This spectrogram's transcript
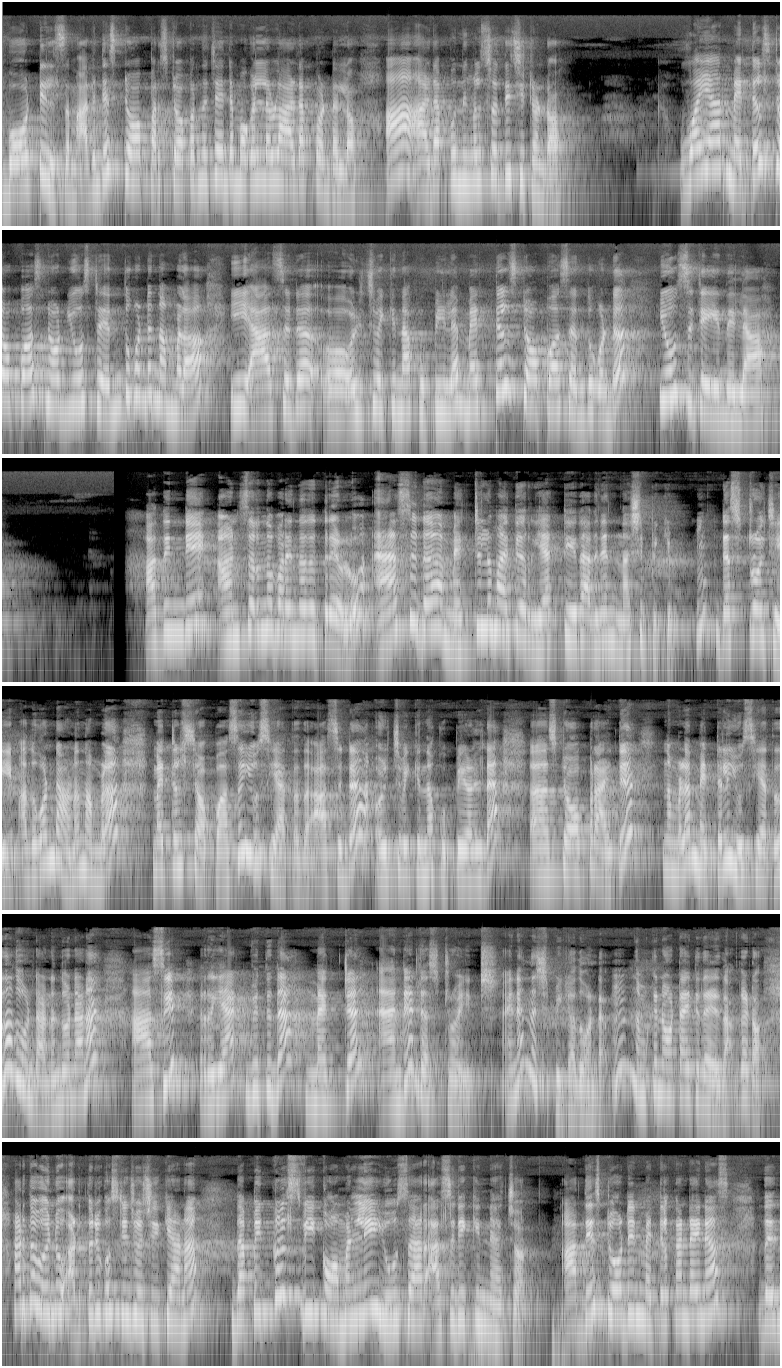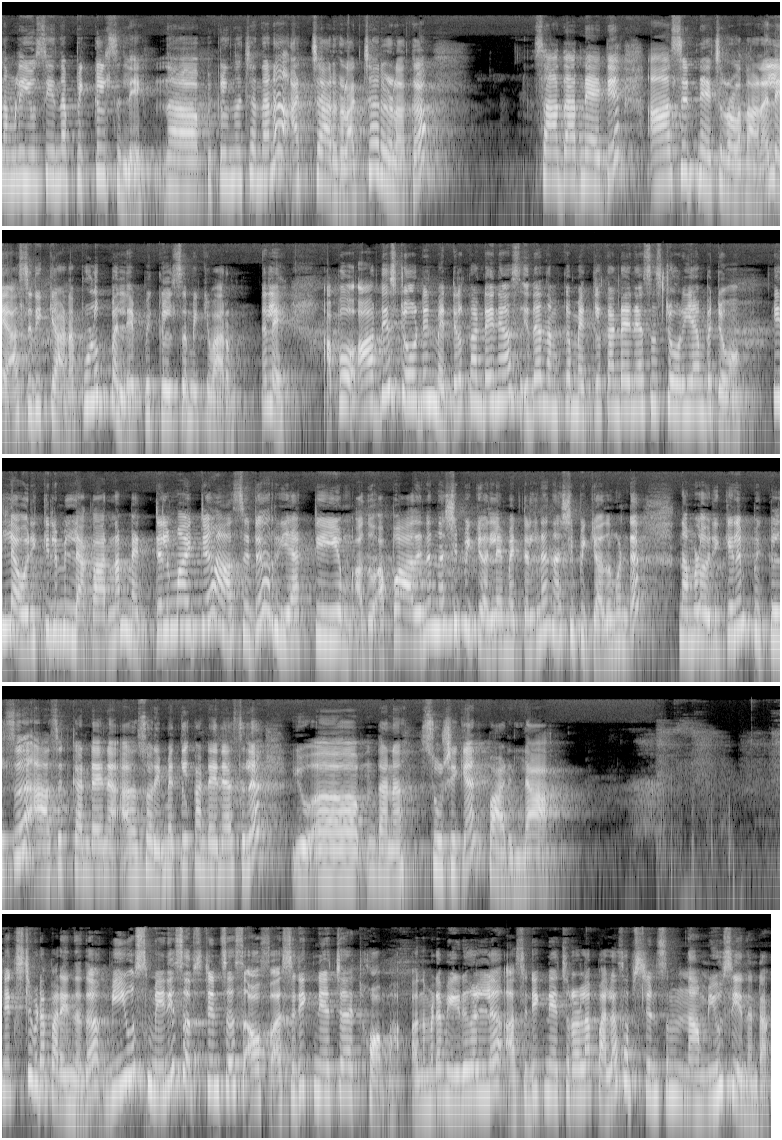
ബോട്ടിൽസും അതിന്റെ സ്റ്റോപ്പർ സ്റ്റോപ്പർ എന്ന് വെച്ചാൽ അതിന്റെ മുകളിലുള്ള അടപ്പുണ്ടല്ലോ. ആ അടപ്പ് നിങ്ങൾ ശ്രദ്ധിച്ചിട്ടുണ്ടോ? Why are metal stoppers not used എന്തുകൊണ്ട് നമ്മൾ ഈ ആസിഡ് ഒഴിച്ചു വെക്കുന്ന കുപ്പിയിലെ മെറ്റൽ സ്റ്റോപ്പേഴ്സ് എന്തുകൊണ്ട് യൂസ് ചെയ്യുന്നില്ല? അതിന്റെ ആൻസർ എന്ന് പറയുന്നത് ഇത്രയേ ഉള്ളൂ. ആസിഡ് മെറ്റലുമായിട്ട് റിയാക്ട് ചെയ്ത് അതിനെ നശിപ്പിക്കും. ഡെസ്ട്രോയ് ചെയ്യും. അതുകൊണ്ടാണ് നമ്മൾ മെറ്റൽ സ്റ്റോപ്പേഴ്സ് യൂസ് ചെയ്യാത്തത്. ആസിഡ് ഒഴിച്ചു വെക്കുന്ന കുപ്പികളുടെ സ്റ്റോപ്പറായിട്ട് നമ്മൾ മെറ്റൽ യൂസ് ചെയ്യാത്തത് അതുകൊണ്ടാണ്. എന്തുകൊണ്ടാണ്? Acid react with the metal and destroy it അതിനെ നശിപ്പിക്കും അതുകൊണ്ട്. നമുക്ക് നോട്ടായിട്ട് ഇത് എഴുതാം കേട്ടോ. അടുത്ത വീണ്ടും അടുത്തൊരു question ചോദിച്ചിരിക്കുകയാണ്. The pickles we commonly use are acidic in nature are they stored in metal containers അതായത് നമ്മൾ യൂസ് ചെയ്യുന്ന പിക്കിൾസ് ഇല്ലേ? പിക്കിൾ എന്ന് വെച്ചാൽ എന്താണ്? അച്ചാറുകൾ. അച്ചാറുകളൊക്കെ സാധാരണയായിട്ട് ആസിഡ് നേച്ചർ ഉള്ളതാണ് അല്ലേ? അസിഡിക്കാണ് പുളുപ്പല്ലേ? പിക്കിൾസ് മിക്കവാറും. അല്ലേ? അപ്പോൾ are the stored in metal containers ഇത് നമുക്ക് മെറ്റൽ കണ്ടെയ്നേഴ്സ് സ്റ്റോർ ചെയ്യാൻ പറ്റുമോ? ഇല്ല ഒരിക്കലുമില്ല. കാരണം മെറ്റലുമായിട്ട് ആസിഡ് റിയാക്ട് ചെയ്യും. അത് അപ്പോൾ അതിനെ നശിപ്പിക്കും അല്ലേ? മെറ്റലിനെ നശിപ്പിക്കും. അതുകൊണ്ട് നമ്മൾ ഒരിക്കലും pickles acid container sorry metal കണ്ടെയ്നേഴ്സിൽ എന്താണ് സൂക്ഷിക്കാൻ പാടില്ല. നെക്സ്റ്റ് ഇവിടെ പറയുന്നത് we use many substances of acidic nature at home നമ്മുടെ വീടുകളിൽ അസിഡിക് നേച്ചറുള്ള പല സബ്സ്റ്റൻസും നാം യൂസ് ചെയ്യുന്നുണ്ട്.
